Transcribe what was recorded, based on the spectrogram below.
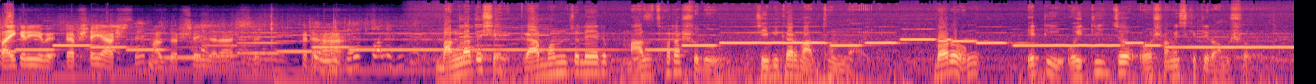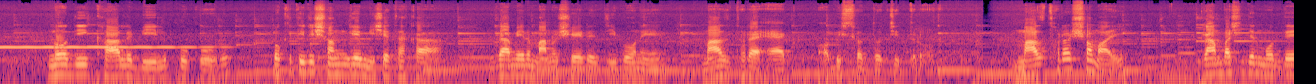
পাইকারি ব্যবসায়ী আসছে মাছ ব্যবসায়ী যারা আসছে হ্যাঁ। বাংলাদেশের গ্রাম অঞ্চলের মাছ ধরা শুধু জীবিকার মাধ্যম নয় বরং এটি ঐতিহ্য ও সংস্কৃতির অংশ। নদী খাল বিল পুকুর প্রকৃতির সঙ্গে মিশে থাকা গ্রামের মানুষের জীবনে মাছ ধরা এক অবিচ্ছেদ্য চিত্র। মাছ ধরার সময় গ্রামবাসীদের মধ্যে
